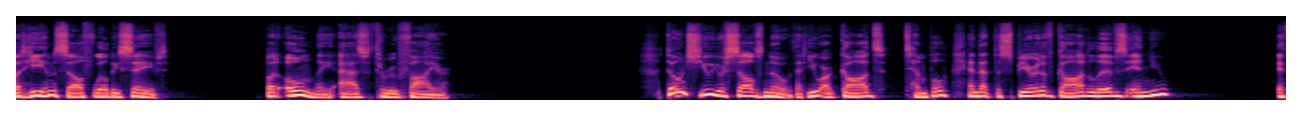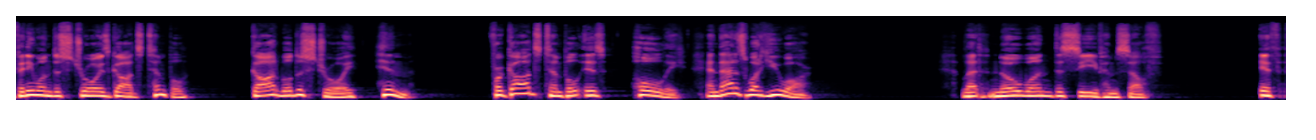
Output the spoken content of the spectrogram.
but he himself will be saved, but only as through fire. Don't you yourselves know that you are God's temple and that the Spirit of God lives in you? If anyone destroys God's temple, God will destroy him. For God's temple is holy, and that is what you are. Let no one deceive himself. If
